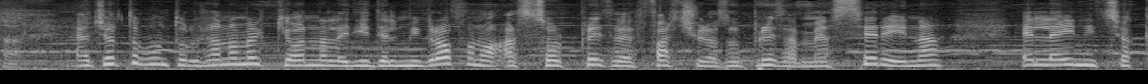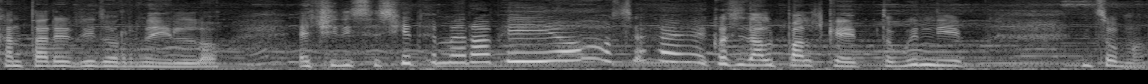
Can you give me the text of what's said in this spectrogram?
ah. e a un certo punto Luciano Melchionna le diede il microfono a sorpresa per farci una sorpresa a me a Serena e lei iniziò a cantare il ritornello e ci disse siete meravigliose così dal palchetto quindi insomma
